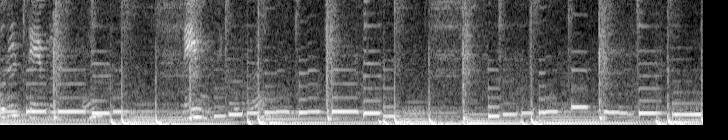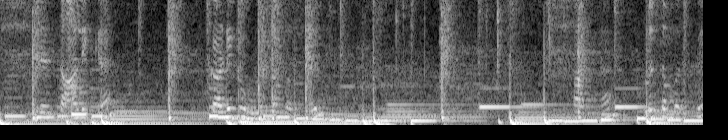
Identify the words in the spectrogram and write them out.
ஒரு டேபிள் ஸ்பூன் நெய் ஊற்றிக்கோங்க இதை தாளிக்க கடுகு உளுத்தம்பருப்பு. பாருங்க உளுத்தம்பருப்பு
